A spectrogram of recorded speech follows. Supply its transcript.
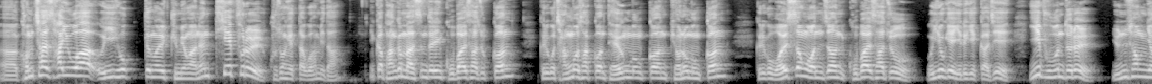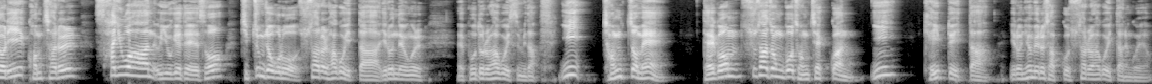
어, 검찰 사유와 의혹 등을 규명하는 TF를 구성했다고 합니다. 그러니까 방금 말씀드린 고발 사주건, 그리고 장모 사건 대응 문건, 변호 문건, 그리고 월성 원전 고발 사주 의혹에 이르기까지 이 부분들을 윤석열이 검찰을 사유화한 의혹에 대해서 집중적으로 수사를 하고 있다. 이런 내용을 보도를 하고 있습니다. 이 정점에 대검 수사정보정책관이 개입돼 있다. 이런 혐의를 잡고 수사를 하고 있다는 거예요.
